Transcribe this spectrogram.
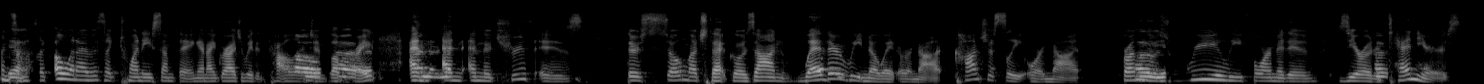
And someone's like, Oh, when I was like 20 something and I graduated college oh, and blah, blah, right? And and and the truth is there's so much that goes on, whether we know it or not, consciously or not, from oh, those really formative zero to 10 years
